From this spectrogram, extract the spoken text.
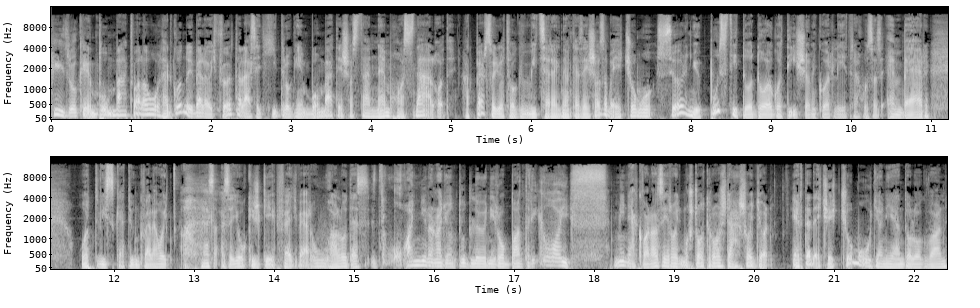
hidrogénbombát valahol. Hát gondolj bele, hogy föltalálsz egy hidrogénbombát, és aztán nem használod. Hát persze, hogy ott fog vicceregni a keze, és az a baj, egy csomó szörnyű, pusztító dolgot is, amikor létrehoz az ember, ott viszketünk vele, hogy ez, ez egy jó kis gépfegyver, hú, hallod, ez, ez annyira nagyon tud lőni, robbantani, oly, minek van azért, hogy most ott rozsdásodjon? Érted? Egy, egy csomó ugyanilyen dolog van,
